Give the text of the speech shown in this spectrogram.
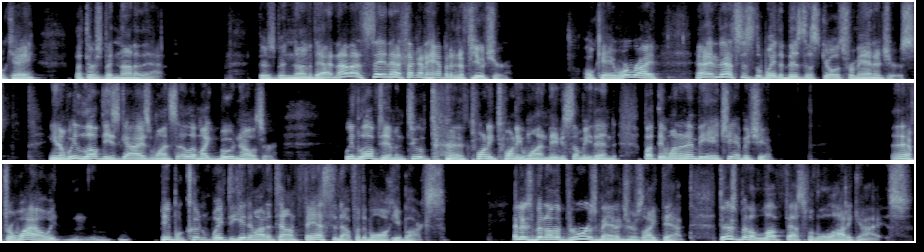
Okay. But there's been none of that. There's been none of that. And I'm not saying that's not going to happen in the future. Okay. We're right. And that's just the way the business goes for managers. You know, we love these guys once. I love Mike Budenholzer. We loved him in 2021. Maybe some of you didn't, but they won an NBA championship. And after a while, we people couldn't wait to get him out of town fast enough for the Milwaukee Bucks. And there's been other Brewers managers like that. There's been a love fest with a lot of guys.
